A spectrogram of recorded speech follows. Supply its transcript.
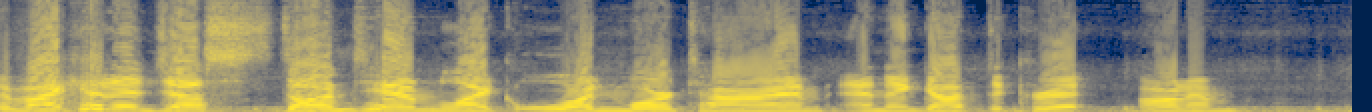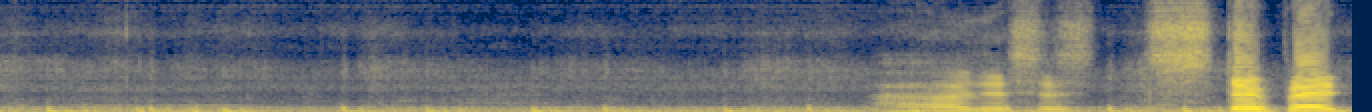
If I could have just stunned him like one more time and then got the crit on him. Uh, this is stupid.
